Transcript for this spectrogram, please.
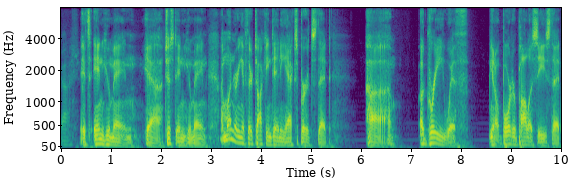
gosh. It's inhumane. Yeah, just inhumane. I'm wondering if they're talking to any experts that uh, agree with, you know, border policies that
